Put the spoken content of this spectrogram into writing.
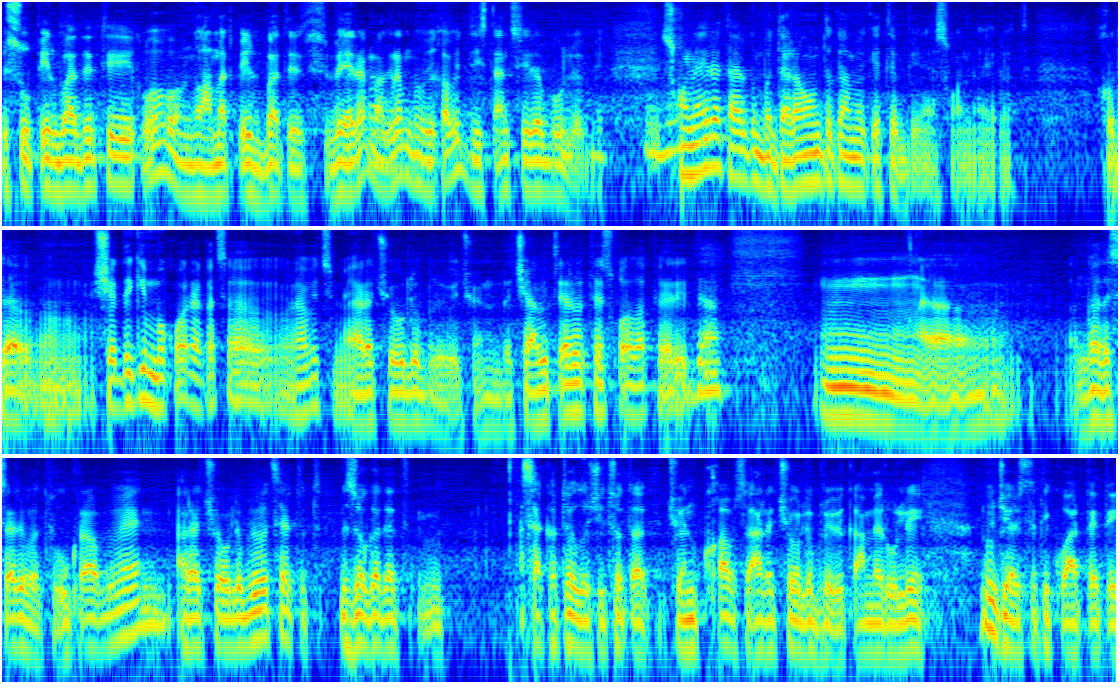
სუპირბადეთი იყო, ნუ ამათ პირბადეს ვერა, მაგრამ ნუ ვიყავით დისტანცირებულები. სხვანაირად არ გმოდა რა უნდა გამეკეთებინა სხვანაირად. ხო და შედეგი მოყვა რაღაცა, რა ვიცი, მე არაჩვეულებრივი ჩვენ და ჩავიწეროთ ეს ყველაფერი და მ გადასარევად უკრავდნენ არაჩვეულებრივად საერთოდ ზოგადად საქართველოსი ცოტა ჩვენ ყავს არაჩვეულებრივი კამერული ну ჯერ ესეთი კვარტეტი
